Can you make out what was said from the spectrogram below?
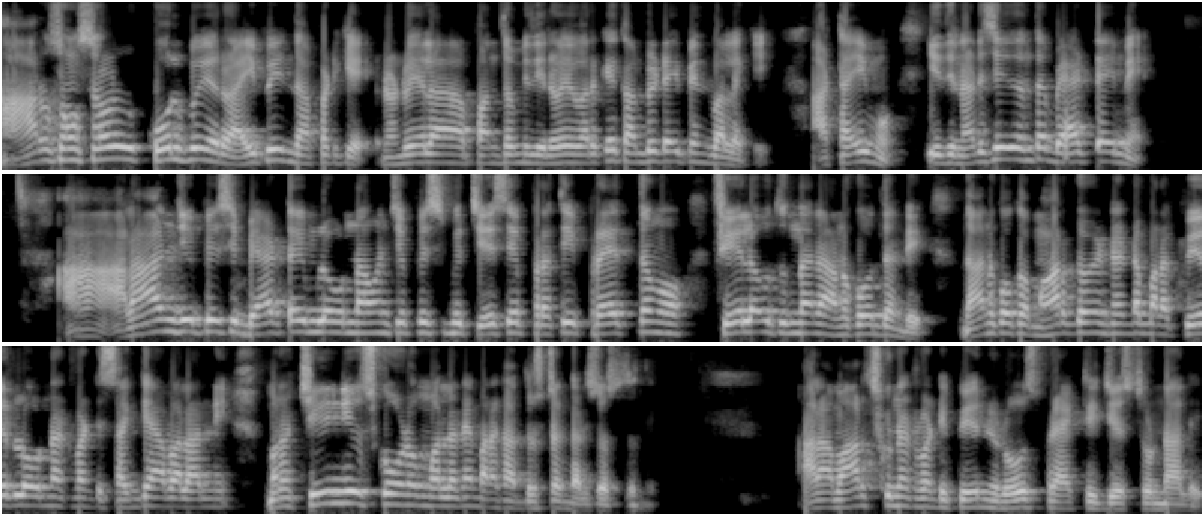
ఆరు సంవత్సరాలు కోల్పోయారు అయిపోయింది అప్పటికే. రెండు వేల పంతొమ్మిది ఇరవై వరకే కంప్లీట్ అయిపోయింది వాళ్ళకి. ఆ టైము. ఇది నడిచేదంతా బ్యాడ్ టైమే. అలా అని చెప్పేసి బ్యాడ్ టైంలో ఉన్నామని చెప్పేసి మీరు చేసే ప్రతి ప్రయత్నం ఫెయిల్ అవుతుందని అనుకోవద్దండి. దానికి ఒక మార్గం ఏంటంటే మన పేరులో ఉన్నటువంటి సంఖ్యాబలాన్ని మనం చేంజ్ చేసుకోవడం వల్లనే మనకు అదృష్టం కలిసి వస్తుంది. అలా మార్చుకున్నటువంటి పేరుని రోజు ప్రాక్టీస్ చేస్తుండాలి.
